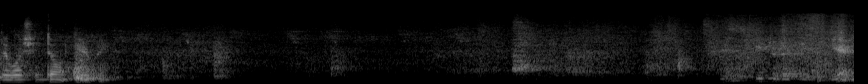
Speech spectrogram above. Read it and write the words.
de Washington Irving. Picture that is here.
